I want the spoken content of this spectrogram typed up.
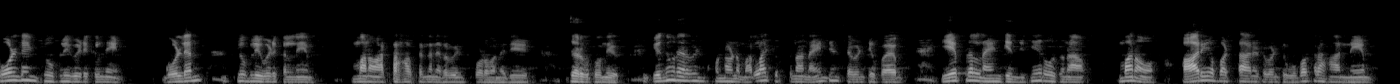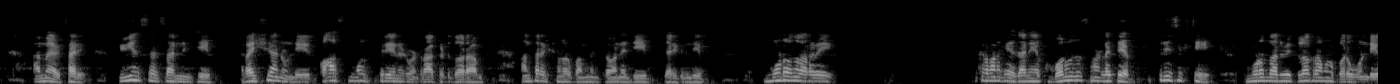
గోల్డెన్ జూబ్లీ వేడుకల్ని గోల్డెన్ జూబ్లీ వేడుకల్ని మనం అట్టహాసంగా నిర్వహించుకోవడం అనేది జరుగుతుంది. ఎందుకు నిర్వహించుకున్నామంటే మరలా చెప్తున్నా nineteen seventy five April nineteenth ఇదే రోజున మనం ఆర్యభట్ట అనేటువంటి ఉపగ్రహాన్ని సారీ యుఎస్ఎస్ఆర్ నుంచి రష్యా నుండి కాస్మోస్ త్రీ అనేటువంటి రాకెట్ ద్వారా అంతరిక్షంలోకి పంపించడం అనేది జరిగింది. మూడు వందల అరవై ఇక్కడ మనకి దాని యొక్క బరువు చూసుకున్నట్లయితే త్రీ సిక్స్టీ మూడు వందల అరవై కిలోగ్రాముల బరువు ఉండి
